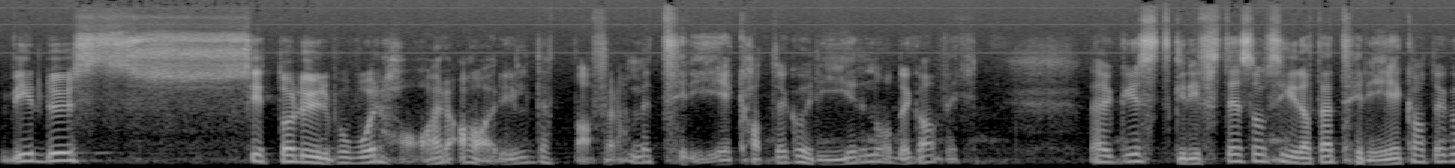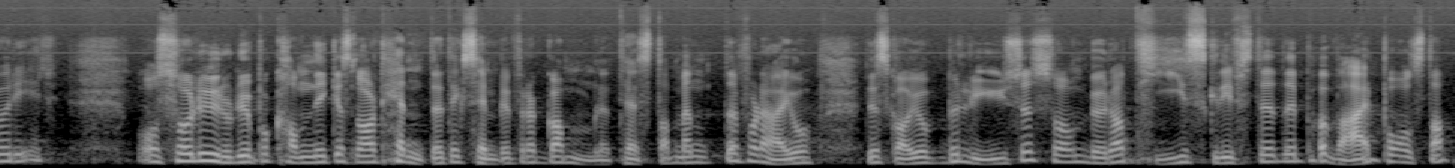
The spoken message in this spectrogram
vil du sitte og lure på hvor har Arild dette fra med tre kategorier nådegaver. Det er jo ikke skriftsted som sier at det er tre kategorier. Og så lurer du på kan de ikke snart hente et eksempel fra Gamle Testamentet, for det, jo, det skal jo belyses, som bør ha ti skriftsteder på hver påstand.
